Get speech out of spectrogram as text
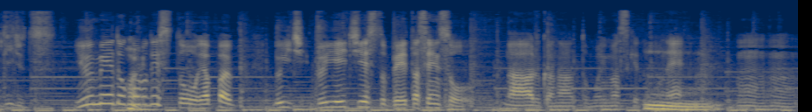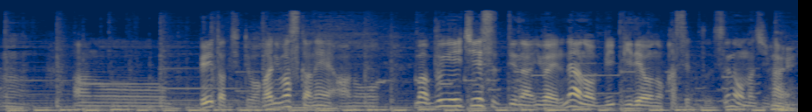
技術、うん、有名どころですと、はい、やっぱり v VHS とベータ戦争があるかなと思いますけどもね、うん、うんうんうん。あのー、ベータって言って分かりますかね、あのーまあ、VHS っていうのはいわゆるねあのビデオのカセットですよね同じ、はい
